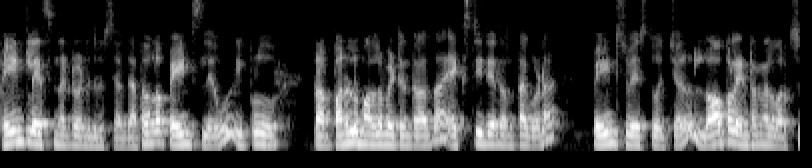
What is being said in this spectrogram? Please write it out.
పెయింట్లు వేసినటువంటి దృశ్యం. గతంలో పెయింట్స్ లేవు. ఇప్పుడు పనులు మొదలుపెట్టిన తర్వాత ఎక్స్టీరియర్ అంతా కూడా పెయింట్స్ వేస్తూ వచ్చారు. లోపల ఇంటర్నల్ వర్క్స్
